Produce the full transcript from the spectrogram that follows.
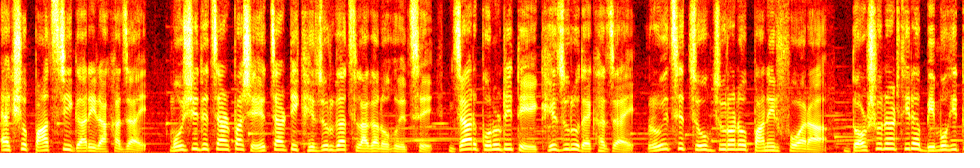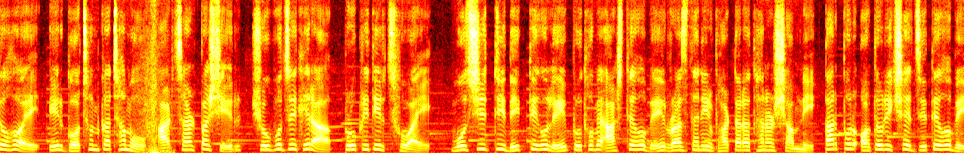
একশো পাঁচটি গাড়ি রাখা যায়। মসজিদের চারপাশে চারটি খেজুর গাছ লাগানো হয়েছে, যার কোনোটিতে খেজুরও দেখা যায়। রয়েছে চোখ জুড়ানো পানির ফোয়ারা। দর্শনার্থীরা বিমোহিত হয় এর গঠন কাঠামো আর চারপাশের সবুজে ঘেরা প্রকৃতির ছোঁয়ায়। মসজিদটি দেখতে হলে প্রথমে আসতে হবে রাজধানীর ভাটারা থানার সামনে, তারপর অটোরিকশায় যেতে হবে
